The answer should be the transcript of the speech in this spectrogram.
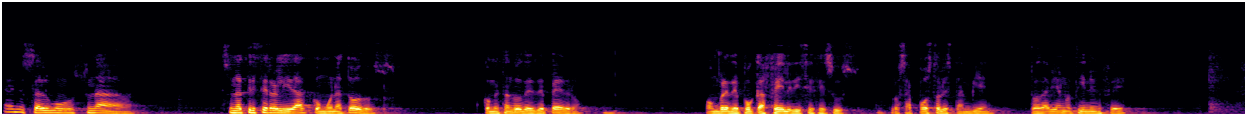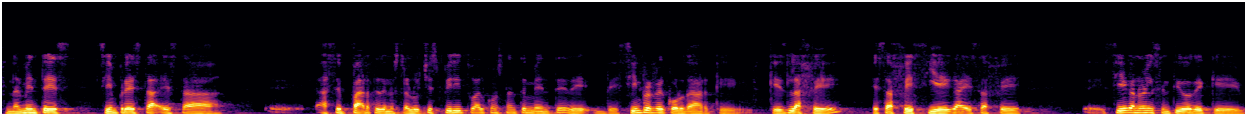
Es, algo, es, una, es una triste realidad común a todos, comenzando desde Pedro. Hombre de poca fe, le dice Jesús. Los apóstoles también. Todavía no tienen fe. Finalmente es siempre esta, esta eh, hace parte de nuestra lucha espiritual constantemente de, siempre recordar que, que, es la fe, esa fe ciega, esa fe eh, ciega no en el sentido de que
